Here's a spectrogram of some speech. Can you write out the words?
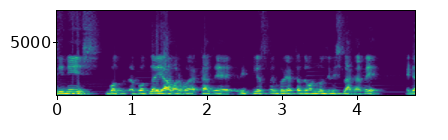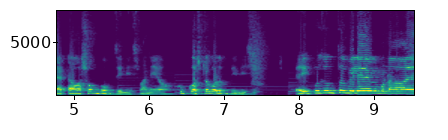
জিনিস বদলাই আবার একটা যে রিপ্লেসমেন্ট করে একটা যে অন্য জিনিস লাগাবে, এটা একটা অসম্ভব জিনিস মানে খুব কষ্টকর জিনিস। এই পর্যন্ত মিলে মনে হয়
